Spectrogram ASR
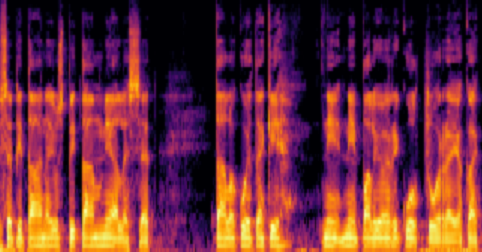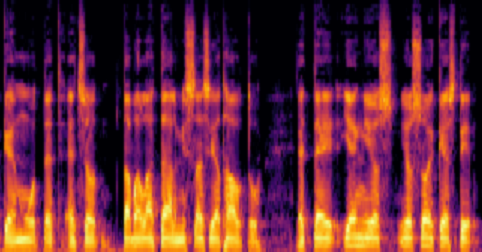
se pitää aina just pitää mielessä, että täällä on kuitenkin niin, niin paljon eri kulttuureja ja kaikkea muuta, että, että se on tavallaan täällä, missä asiat hautuu. Että jengi, jos, jos oikeasti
